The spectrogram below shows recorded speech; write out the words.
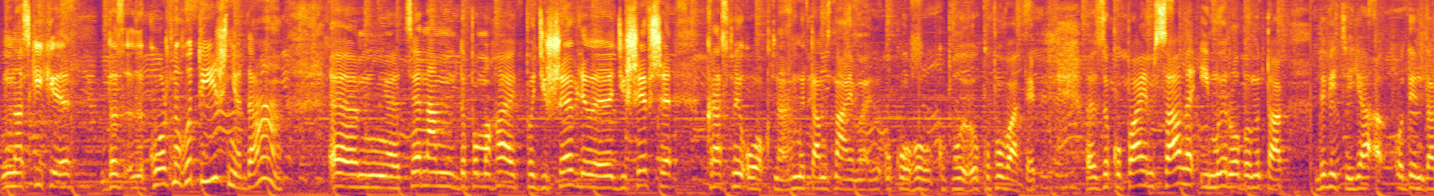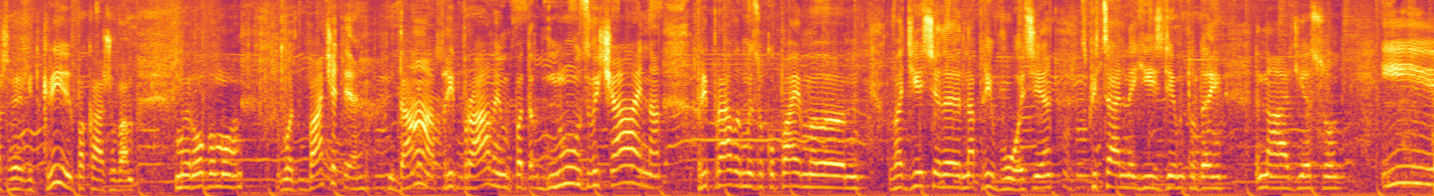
Наскільки до, кожного тижня, да. Ем, Це нам допомагають подешевле, дешевше красні окна. Ми там знаємо у кого купу- купувати. Е, Закупаємо сало і ми робимо так. Дивіться, я один навіть відкрию і покажу вам. Ми робимо, от бачите, да, приправи, ну, звичайно, приправи ми закупаємо е, в Одесі на привозі, спеціально їздимо туди на Одесу. І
